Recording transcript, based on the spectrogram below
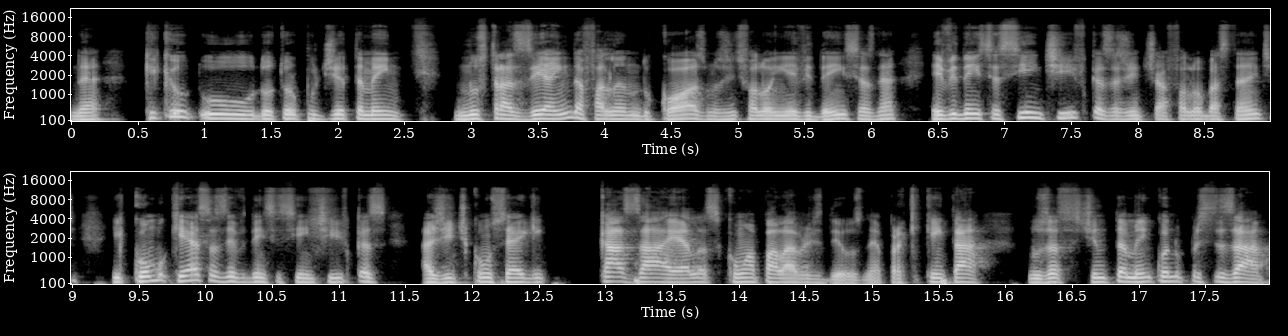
né? O que, que o, o doutor podia também nos trazer, ainda falando do cosmos, a gente falou em evidências, né? Evidências científicas, a gente já falou bastante, e como que essas evidências científicas a gente consegue casar elas com a palavra de Deus, né? Para que quem está nos assistindo também, quando precisar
